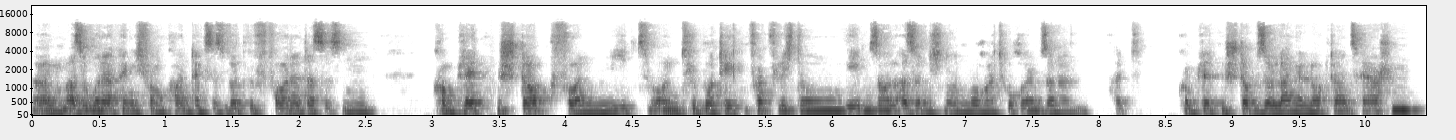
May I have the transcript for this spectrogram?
Ähm, also unabhängig vom Kontext. Es wird gefordert, dass es einen kompletten Stopp von Miet- und Hypothekenverpflichtungen geben soll. Also nicht nur ein Moratorium, sondern halt kompletten Stopp, solange Lockdowns herrschen.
